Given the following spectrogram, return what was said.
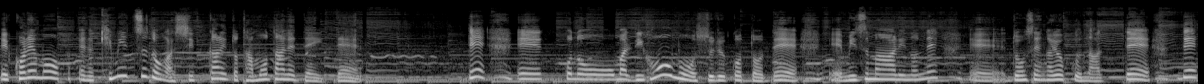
えこれも、え機密度がしっかりと保たれていてで、えー、この、まあ、リフォームをすることで、えー、水回りのね、えー、動線が良くなってで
